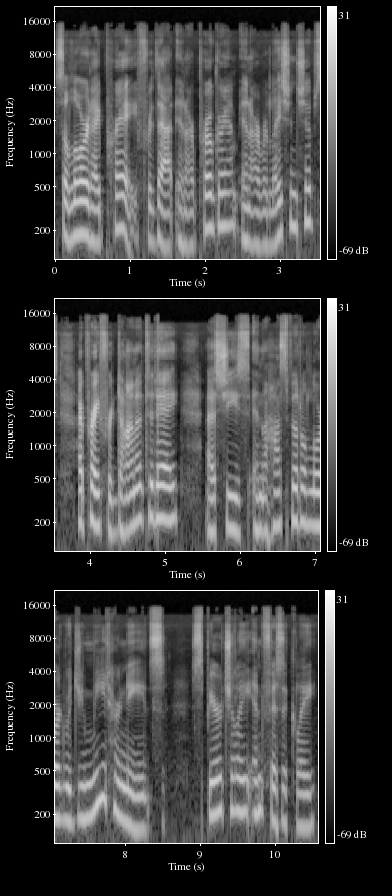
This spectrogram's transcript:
So, Lord, I pray for that in our program, in our relationships. I pray for Donna today as she's in the hospital. Lord, would you meet her needs spiritually and physically?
